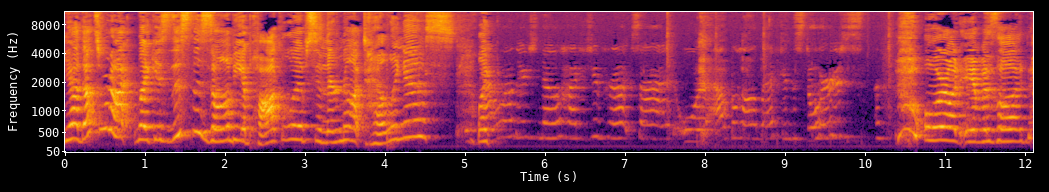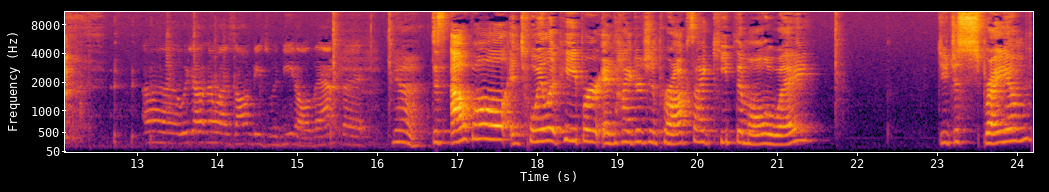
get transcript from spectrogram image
Yeah, that's what I like. Is this the zombie apocalypse and they're not telling us? Like- that why there's no hydrogen peroxide or alcohol left in the stores? Or on Amazon? Uh, we don't know why zombies would need all that, but Yeah. Does alcohol and toilet paper and hydrogen peroxide keep them all away? Do you just spray them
